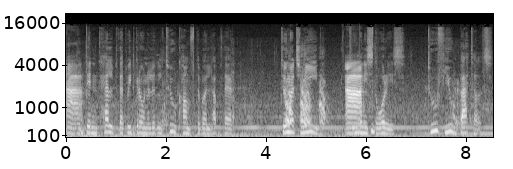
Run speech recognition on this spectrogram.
Ah. It didn't help that we'd grown a little too comfortable up there. Too much mead, too Ah. many stories, too few battles.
